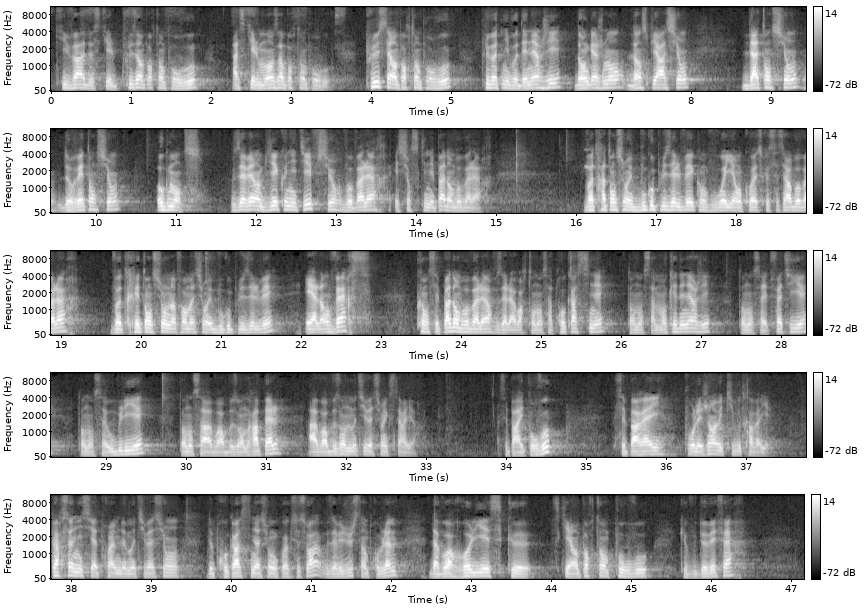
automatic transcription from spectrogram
qui va de ce qui est le plus important pour vous à ce qui est le moins important pour vous. Plus c'est important pour vous, plus votre niveau d'énergie, d'engagement, d'inspiration d'attention, de rétention augmente. Vous avez un biais cognitif sur vos valeurs et sur ce qui n'est pas dans vos valeurs. Votre attention est beaucoup plus élevée quand vous voyez en quoi est-ce que ça sert vos valeurs. Votre rétention de l'information est beaucoup plus élevée. Et à l'inverse, quand ce n'est pas dans vos valeurs, vous allez avoir tendance à procrastiner, tendance à manquer d'énergie, tendance à être fatigué, tendance à oublier, tendance à avoir besoin de rappel, à avoir besoin de motivation extérieure. C'est pareil pour vous, c'est pareil pour les gens avec qui vous travaillez. Personne ici a de problème de motivation, de procrastination ou quoi que ce soit. Vous avez juste un problème d'avoir relié ce, qui est important pour vous, que vous devez faire,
